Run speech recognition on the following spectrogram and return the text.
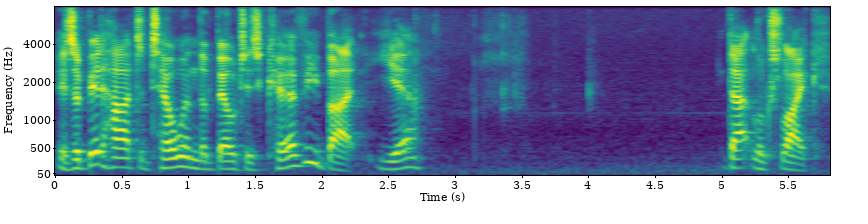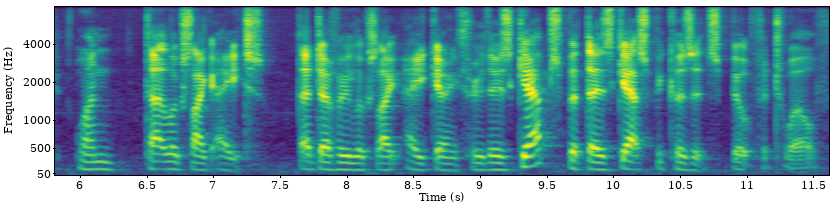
it's a bit hard to tell when the belt is curvy, but yeah. That looks like one. That looks like eight. That definitely looks like eight going through. There's gaps, but there's gaps because it's built for 12.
